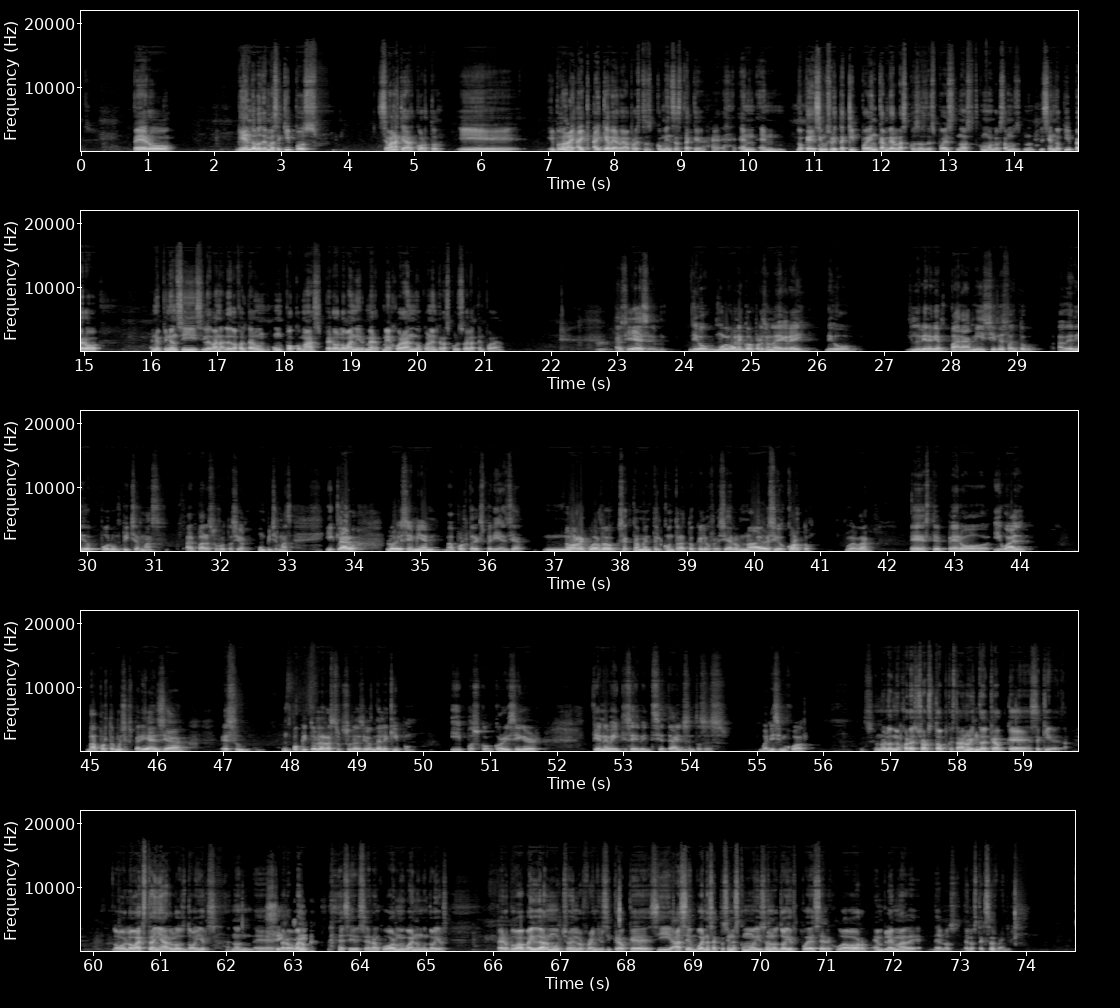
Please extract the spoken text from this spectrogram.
pero viendo los demás equipos, se van a quedar cortos. Y, y pues bueno, hay, hay, que ver, ¿verdad? Pero esto comienza hasta que eh, en, en, lo que decimos ahorita aquí pueden cambiar las cosas después, no es como lo estamos diciendo aquí, pero en mi opinión sí, sí les, van les va a faltar un, un, poco más, pero lo van a ir mejorando con el transcurso de la temporada. Así es. Digo, muy buena incorporación la de Gray. Digo, les viene bien. Para mí sí les faltó haber ido por un pitcher más. para su rotación, un pitcher más. Y claro, lo de Semien va a aportar experiencia. No recuerdo exactamente el contrato que le ofrecieron, no ha haber sido corto, ¿verdad? Este, pero igual va a aportar mucha experiencia. Es un, un poquito la reestructuración del equipo. Y pues con Corey Seager tiene 26, 27 años, entonces buenísimo jugador. Es uno de los mejores shortstop que estaban ahorita. Creo que lo, lo, va a extrañar los Dodgers. Eh, pero bueno, sí, era un jugador muy bueno en Dodgers. Pero pues, va, a ayudar mucho en los Rangers. Y creo que si hace buenas actuaciones como hizo en los Dodgers, puede ser el jugador emblema de, de los, de los Texas Rangers.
